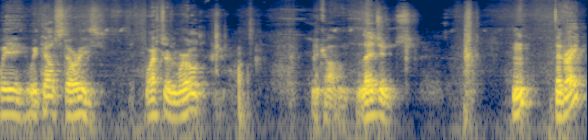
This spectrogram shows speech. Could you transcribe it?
we, we tell stories. Western world, we call them legends. Hmm? That right?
